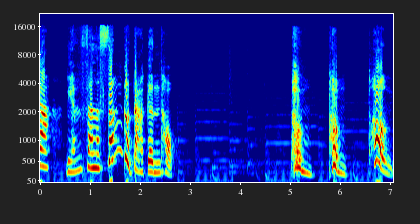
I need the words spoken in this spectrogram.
呀，连翻了三个大跟头，砰砰砰！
